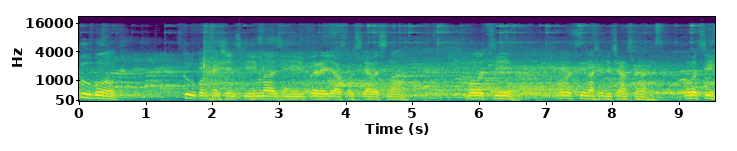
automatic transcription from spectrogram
кубок. Кубок Гайшинської гімназії, Переяславська весна. Молодці, молодці наші дівчатка. Молодці.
